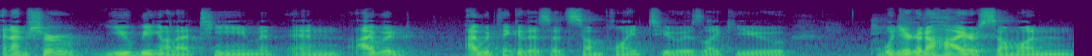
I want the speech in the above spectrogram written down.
and I'm sure you being on that team, and and I would I would think of this at some point too, is like you, when you're going to hire someone,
